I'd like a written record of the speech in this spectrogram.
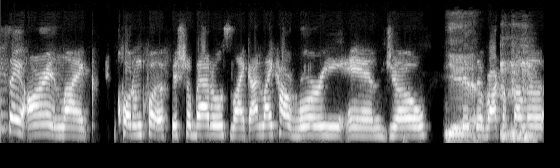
if they aren't like quote unquote official battles, like I like how Rory and Joe did the Rockefeller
